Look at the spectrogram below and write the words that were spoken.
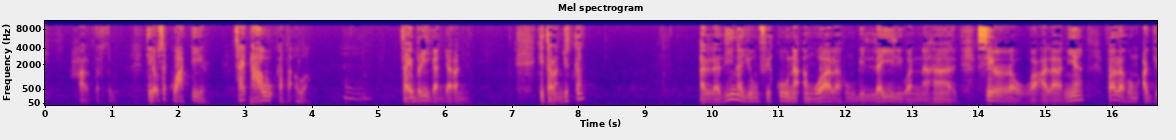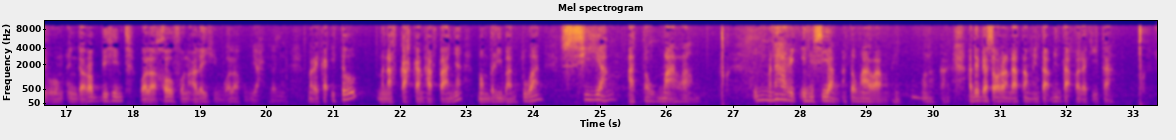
hal tersebut. Tidak usah khawatir. Saya tahu kata Allah. Hmm. Saya beri ganjarannya. Kita lanjutkan. Alladzina yunfiquna amwalahum bil-laili wan-nahari sirran wa alaniya falahum ajruhum inda rabbihim wala khaufun alaihim wala hum yahzanun. Mereka itu menafkahkan hartanya, memberi bantuan siang atau malam. Ini menarik, ini siang atau malam. Menafkahkan. Ada biasa orang datang minta-minta pada kita.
